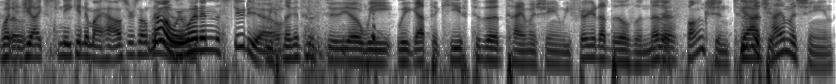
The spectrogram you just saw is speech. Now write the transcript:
What So- did you like sneak into my house or something? No, Or we went in the studio. we snuck into the studio. we we got the keys to the time machine. We figured out that there was another Yeah. function to Gotcha. the time machine,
